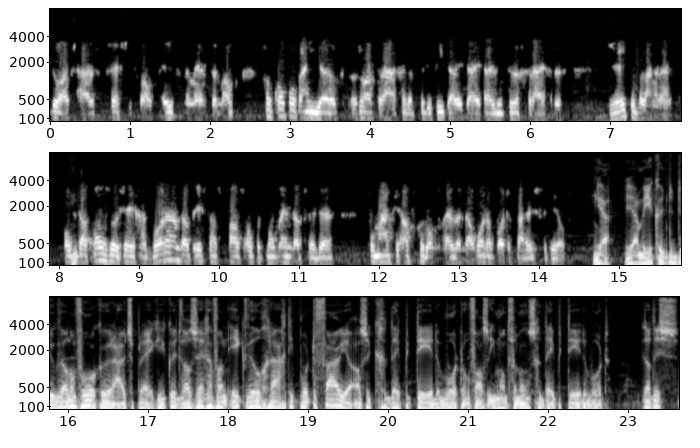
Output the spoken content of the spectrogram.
dorpshuis, festivals, evenementen, maar ook gekoppeld aan jeugd. Zorg dragen dat we die vitaliteit daarin terugkrijgen. Dus zeker belangrijk. Of dat ons dossier gaat worden, dat is dan pas op het moment dat we de formatie afgerond hebben. Dan worden portefeuilles verdeeld. Ja, ja, maar je kunt natuurlijk wel een voorkeur uitspreken. Je kunt wel zeggen van ik wil graag die portefeuille als ik gedeputeerde word of als iemand van ons gedeputeerde wordt. Dat is,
